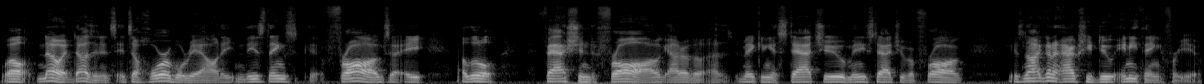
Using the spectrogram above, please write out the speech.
Well, no, it doesn't. It's it's a horrible reality. And these things, frogs, a a little fashioned frog out of a, a making a statue, a mini statue of a frog, is not going to actually do anything for you.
